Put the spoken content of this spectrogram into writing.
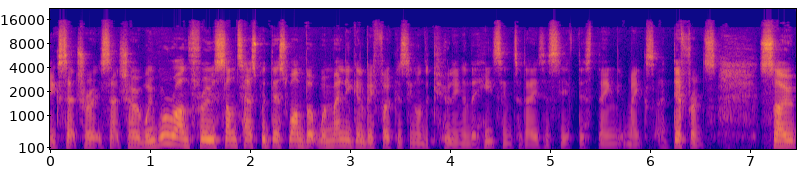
etc, etc. We will run through some tests with this one, but we're mainly going to be focusing on the cooling and the heatsink today to see if this thing makes a difference. So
